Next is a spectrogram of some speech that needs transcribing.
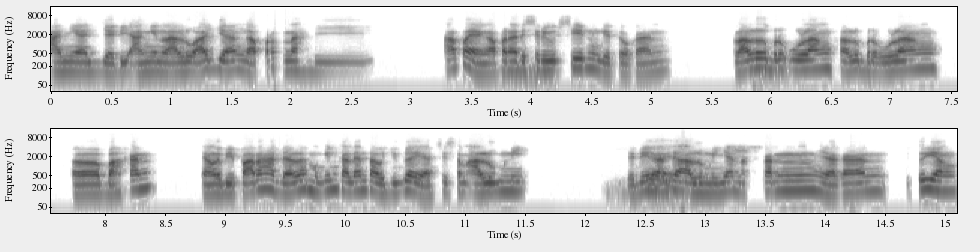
hanya jadi angin lalu aja, nggak pernah di apa ya, nggak pernah diseriusin gitu kan. Selalu berulang, selalu berulang. Eh, bahkan yang lebih parah adalah mungkin kalian tahu juga ya sistem alumni. Jadi Iya, nanti iya. alumninya neken ya kan. Itu yang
